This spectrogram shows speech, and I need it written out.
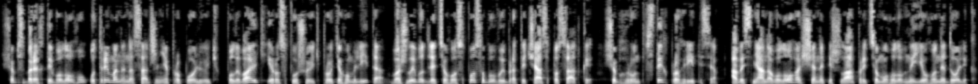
щоб зберегти вологу, утримане насадження прополюють, поливають і розпушують протягом літа. Важливо для цього способу вибрати час посадки, щоб ґрунт встиг прогрітися, а весняна волога ще не пішла, при цьому головний його недолік.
